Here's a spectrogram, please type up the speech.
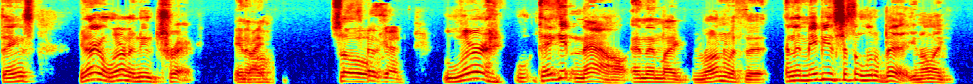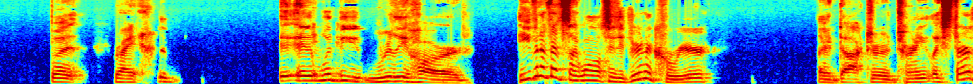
things. You're not gonna learn a new trick, you know. Right. So, good. learn take it now and then like run with it. And then maybe it's just a little bit, you know, like but Right. It, it would be really hard, even if it's like one of those things. If you're in a career like a doctor, attorney, like start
